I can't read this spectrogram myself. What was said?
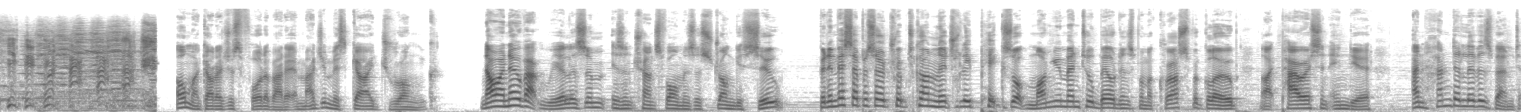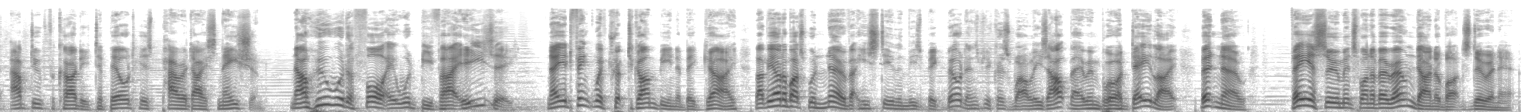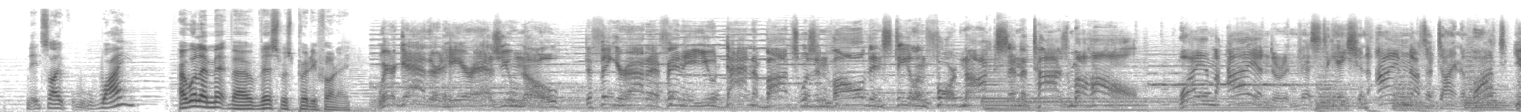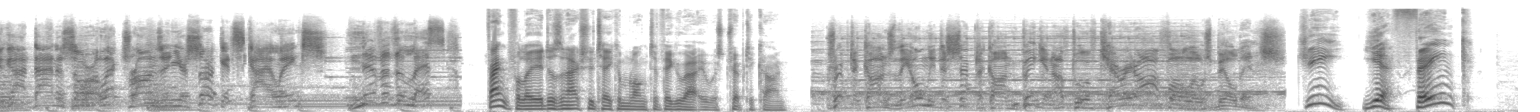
Oh my god, I just thought about it. Imagine this guy drunk. Now I know that realism isn't Transformers' strongest suit, but in this episode Trypticon literally picks up monumental buildings from across the globe, like Paris and India, and hand delivers them to Abdul Fakkadi to build his Paradise Nation. Now who would have thought it would be that easy? Now you'd think with Trypticon being a big guy, that the Autobots would know that he's stealing these big buildings because well he's out there in broad daylight, but no, they assume it's one of their own Dinobots doing it. It's like, why? I will admit though, this was pretty funny. We're gathered here, as you know, to figure out if any of you Dinobots was involved in stealing Fort Knox and the Taj Mahal. Why am I under investigation? I'm not a Dinobot. You got dinosaur electrons in your circuit, Skylynx. Nevertheless, Thankfully, it doesn't actually take them long to figure out it was Trypticon. Trypticon's the only Decepticon big enough to have carried off all those buildings. Gee, you think?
